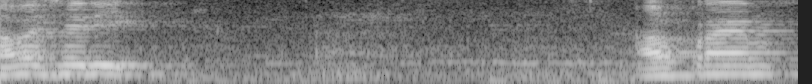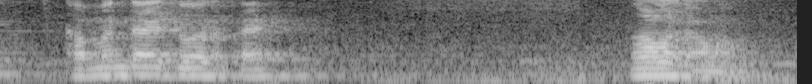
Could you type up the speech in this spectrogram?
അപ്പോൾ ശരി. അഭിപ്രായം ആയിട്ട് വരട്ടെ. നാളെ കാണാം.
